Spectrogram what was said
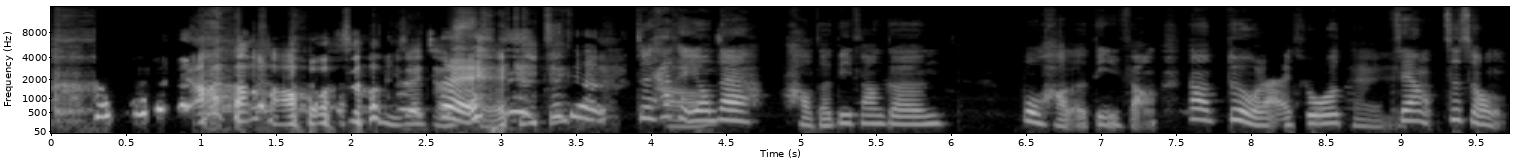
好，我知道你在讲对这个，对，它可以用在好的地方跟。不好的地方，那对我来说，这样这种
